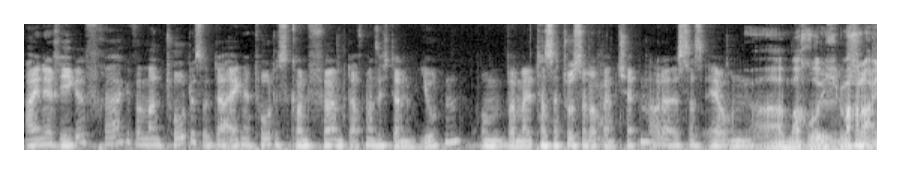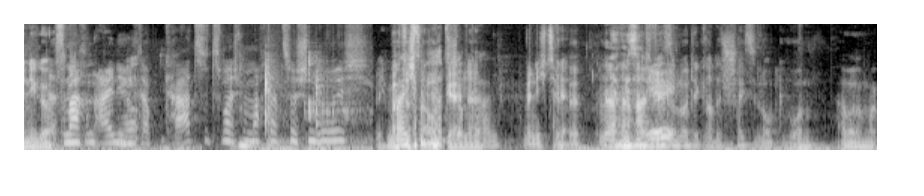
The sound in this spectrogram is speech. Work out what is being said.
eine Regelfrage, wenn man tot ist und der eigene Tod ist confirmed, darf man sich dann muten? Um, weil meine Tastatur ist erlaubt beim Chatten oder ist das eher un... Ja, mach ruhig. Machen einige. Das machen einige. Ja. Ich glaube, Katze zum Beispiel macht da zwischendurch. Ich Mein mach das Spiel auch gerne, aufgehangen. wenn ich tippe. Ja, mir sind diverse Leute gerade scheiße laut geworden. Aber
